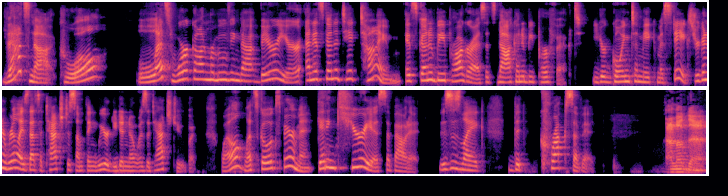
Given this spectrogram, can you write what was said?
that's not cool. Let's work on removing that barrier. And it's going to take time. It's going to be progress. It's not going to be perfect. You're going to make mistakes. You're going to realize that's attached to something weird you didn't know it was attached to. But well, let's go experiment. Getting curious about it. This is like the crux of it. I love that.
